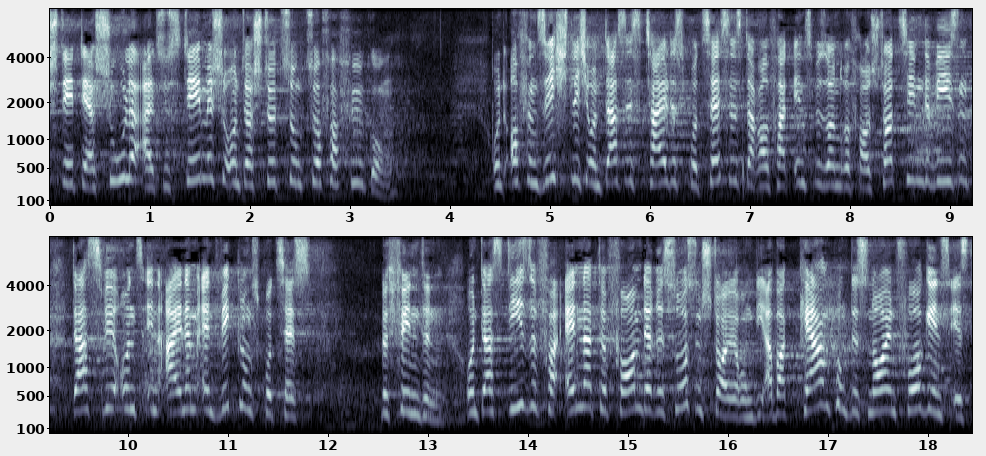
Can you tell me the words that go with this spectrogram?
steht der Schule als systemische Unterstützung zur Verfügung. Und offensichtlich, und das ist Teil des Prozesses, darauf hat insbesondere Frau Stotz hingewiesen, dass wir uns in einem Entwicklungsprozess befinden und dass diese veränderte Form der Ressourcensteuerung, die aber Kernpunkt des neuen Vorgehens ist,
